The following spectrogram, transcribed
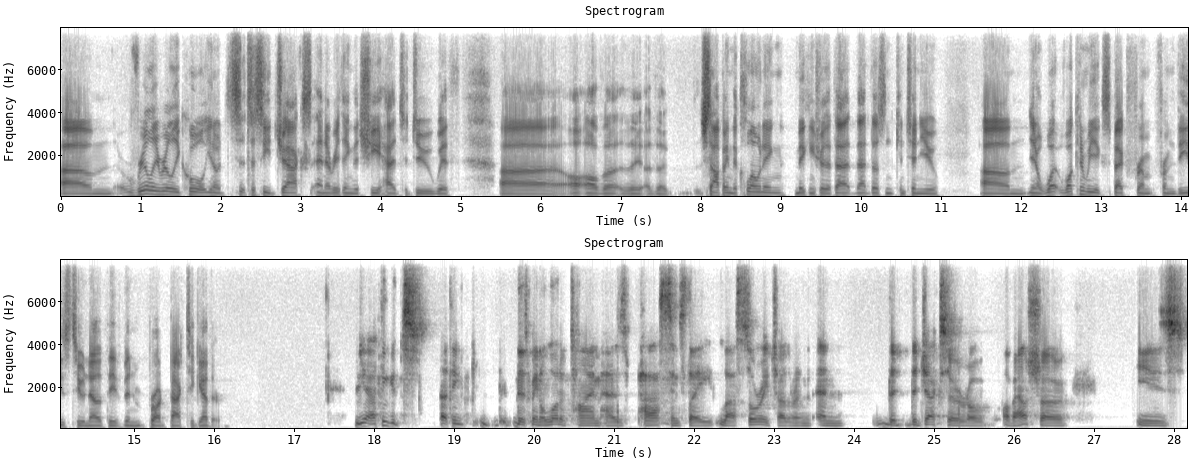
um, really really cool you know to, to, see jax and everything that she had to do with uh, all, all, the, the the stopping the cloning making sure that that that doesn't continue. Um, you know what what can we expect from from these two now that they've been brought back together? Yeah i think it's I think there's been a lot of time has passed since they last saw each other, and and the the Jax-Ur of of our show is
